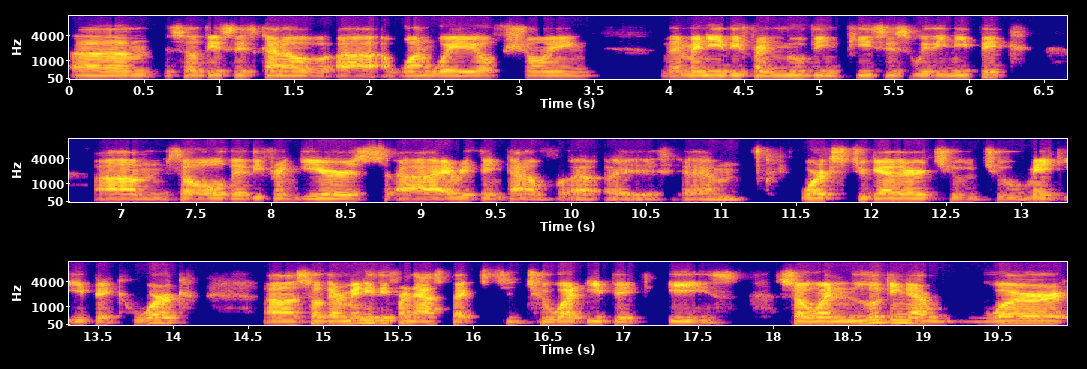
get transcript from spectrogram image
Um, so this is kind of uh, one way of showing the many different moving pieces within EPEEC. Um, so all the different gears, everything kind of um, works together to, to make EPEEC work. Uh, so there are many different aspects to, to, what EPEEC is. So when looking at where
